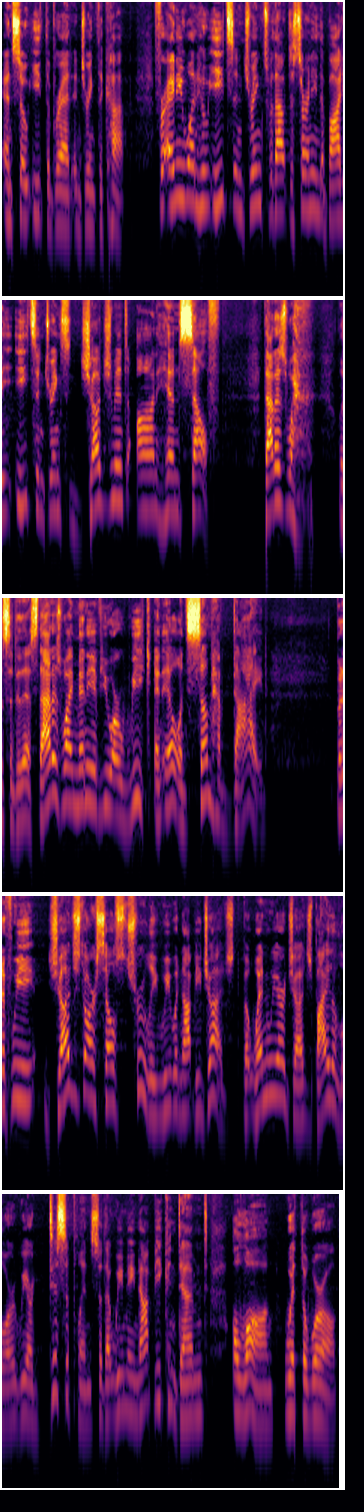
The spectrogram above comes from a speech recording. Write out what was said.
and so eat the bread and drink the cup. For anyone who eats and drinks without discerning the body eats and drinks judgment on himself. That is why, listen to this, that is why many of you are weak and ill, and some have died. But if we judged ourselves truly, we would not be judged. But when we are judged by the Lord, we are disciplined so that we may not be condemned along with the world.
